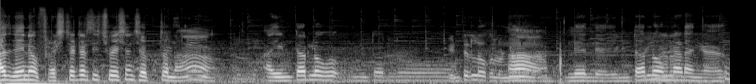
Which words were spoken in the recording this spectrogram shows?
అది నేను ఫ్రస్ట్రేటెడ్ సిచ్యువేషన్ చెప్తున్నా. ఆ ఇంటర్లో ఇంటర్లో ఇంటర్లో ఒకరు లేదు లేదు. ఇంటర్లో ఉన్నాడని కాదు.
